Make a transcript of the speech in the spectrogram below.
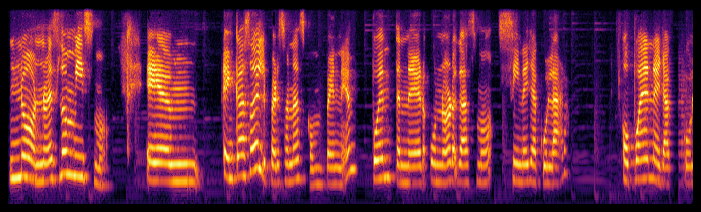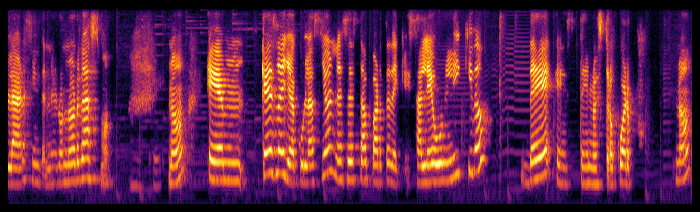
No, no es lo mismo. Em, en caso de personas con pene, pueden tener un orgasmo sin eyacular o pueden eyacular sin tener un orgasmo, ¿no? Em, ¿Qué es la eyaculación? Es esta parte de que sale un líquido de este, nuestro cuerpo, ¿no?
